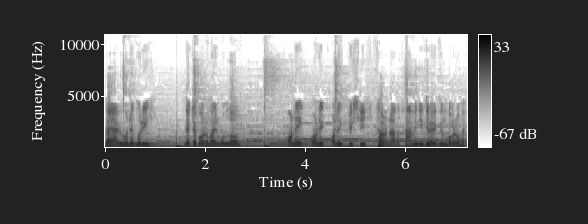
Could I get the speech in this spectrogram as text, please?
তাই আমি মনে করি যে একটা বড় ভাইয়ের মূল্য অনেক অনেক অনেক বেশি। ধারণা আমি নিজেও একজন বড় ভাই।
